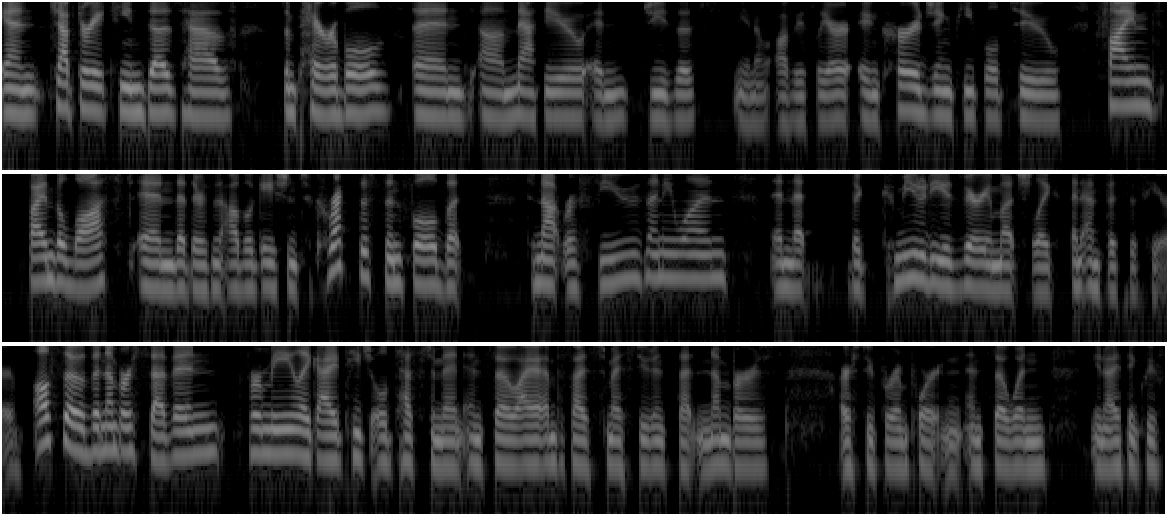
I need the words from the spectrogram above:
And chapter 18 does have some parables, and um, Matthew and Jesus, you know, obviously are encouraging people to find find the lost, and that there's an obligation to correct the sinful, but to not refuse anyone, and that the community is very much like an emphasis here. Also, the number seven for me, like I teach Old Testament, and so I emphasize to my students that numbers are super important. And so when, you know, I think we've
